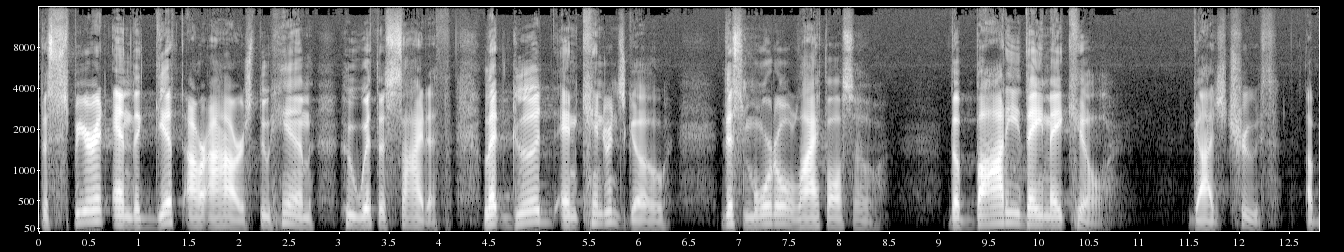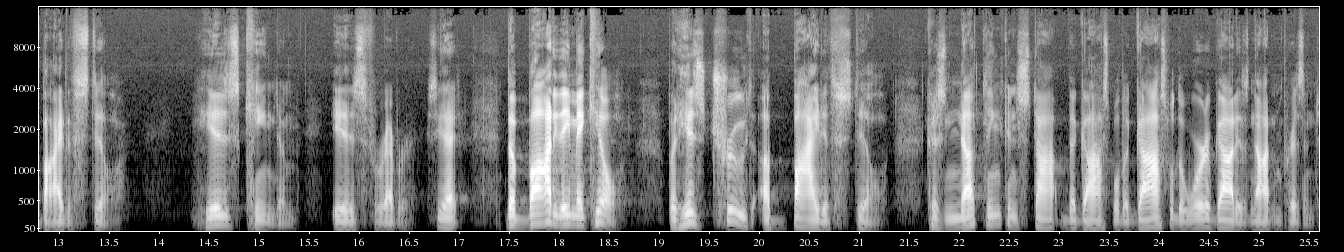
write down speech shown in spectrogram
The Spirit and the gift are ours through him who with us sideth. Let good and kindreds go, this mortal life also. The body they may kill, God's truth abideth still. His kingdom is forever. See that? The body they may kill, but his truth abideth still because nothing can stop the gospel. The gospel, the word of God, is not imprisoned.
